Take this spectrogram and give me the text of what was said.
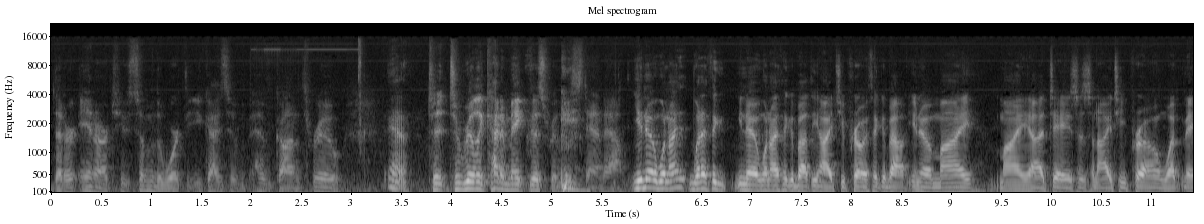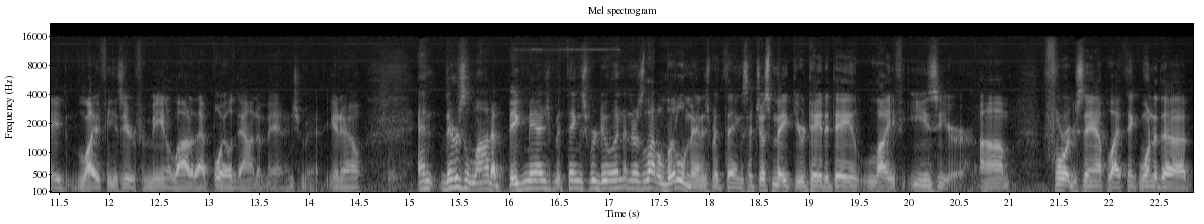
that are in R2. Some of the work that you guys have, have gone through Yeah. to, to really kind of make this release stand out. You know, when I when I think you know when I think about the IT pro, I think about you know my my uh, days as an IT pro and what made life easier for me, and a lot of that boiled down to management. You know, and there's a lot of big management things we're doing, and there's a lot of little management things that just make your day-to-day life easier. Um, for example, I think one of the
